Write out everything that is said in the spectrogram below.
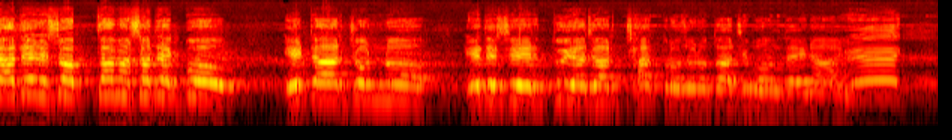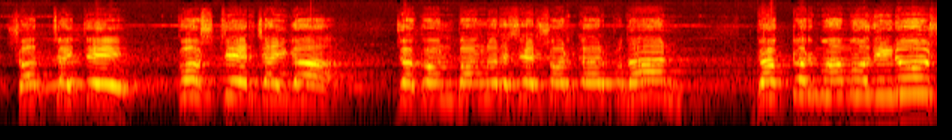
তাদের সব তামাশা দেখব। এটার জন্য এদেশের দুই হাজার ছাত্র জনতা জীবন দেয় নাই। সবচাইতে কষ্টের জায়গা যখন বাংলাদেশের সরকার প্রধান ডক্টর মোহাম্মদ ইনুস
